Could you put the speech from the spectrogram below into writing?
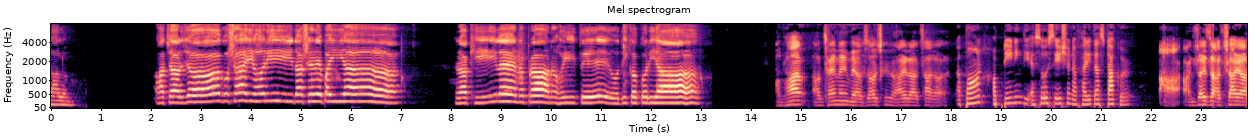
লালন আচার্য গোসাই হরিদাসের পাইয়া রাখিলেন প্রাণ হইতে অধিক করিয়া Upon obtaining the association of Haridas Thakur, Upon obtaining the association of Haridas Thakur, uh, Advaita Acharya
